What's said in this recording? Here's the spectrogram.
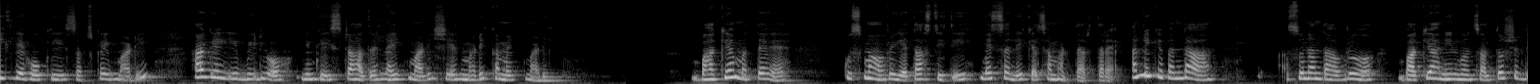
ಈಗಲೇ ಹೋಗಿ ಸಬ್ಸ್ಕ್ರೈಬ್ ಮಾಡಿ. ಹಾಗೆ ಈ ವಿಡಿಯೋ ನಿಮಗೆ ಇಷ್ಟ ಆದರೆ ಲೈಕ್ ಮಾಡಿ, ಶೇರ್ ಮಾಡಿ, ಕಮೆಂಟ್ ಮಾಡಿ. ಭಾಗ್ಯ ಮತ್ತು ಕುಸುಮ ಅವರು ಯಥಾಸ್ಥಿತಿ, ಮೆಸ್ಸಲ್ಲಿ ಕೆಲಸ ಮಾಡ್ತಾ ಇರ್ತಾರೆ. ಅಲ್ಲಿಗೆ ಬಂದ ಸುನಂದ ಅವರು, ಭಾಗ್ಯ, ನಿನಗೊಂದು ಸಂತೋಷದ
